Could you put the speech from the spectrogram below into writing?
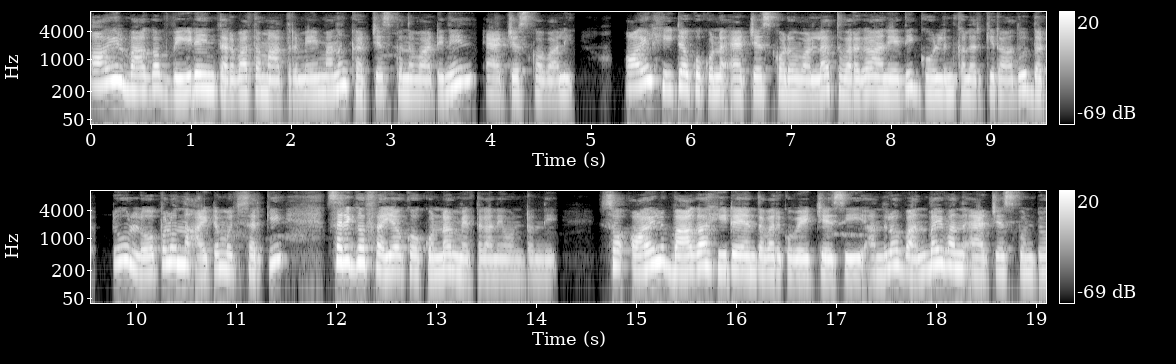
ఆయిల్ బాగా వేడైన తర్వాత మాత్రమే మనం కట్ చేసుకున్న వాటిని యాడ్ చేసుకోవాలి. ఆయిల్ హీట్ అవ్వకుండా యాడ్ చేసుకోవడం వల్ల త్వరగా అనేది గోల్డెన్ కలర్‌కి రాదు. దట్టు లోపల ఉన్న ఐటెం వచ్చేసరికి సరిగ్గా ఫ్రై అవ్వకుండా మెత్తగానే ఉంటుంది. సో, ఆయిల్ బాగా హీట్ అయ్యేంత వరకు వెయిట్ చేసి, అందులో వన్ బై వన్ యాడ్ చేసుకుంటూ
